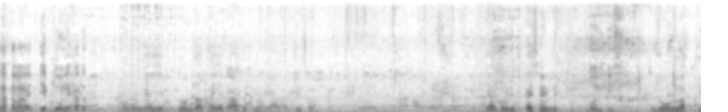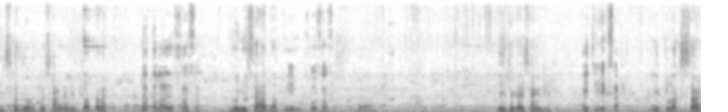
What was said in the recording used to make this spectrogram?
दाताला एक दोन एक आदत. बघून घ्या. एक दोन दात आहे एक आदत मध्ये आहे आता तीसला. या जोडीचे काय सांगितले? दोन तीस. दोन लाख तीस हजार रुपये सांगाले दाताला? दाताला सहा सहा. दोन्ही सहा दात. नेम हो सहा सहा. बर. याचे काय सांगितले? ह्याचे एक साठ. एक लाख साठ.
